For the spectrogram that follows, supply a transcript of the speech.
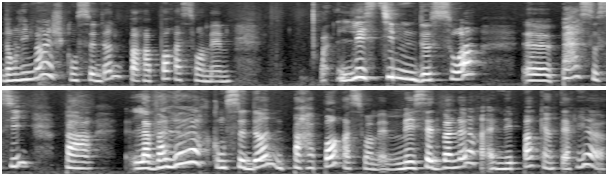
dans l'image qu'on se donne par rapport à soi-même. L'estime de soi euh, passe aussi par la valeur qu'on se donne par rapport à soi-même. Mais cette valeur, elle n'est pas qu'intérieure.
